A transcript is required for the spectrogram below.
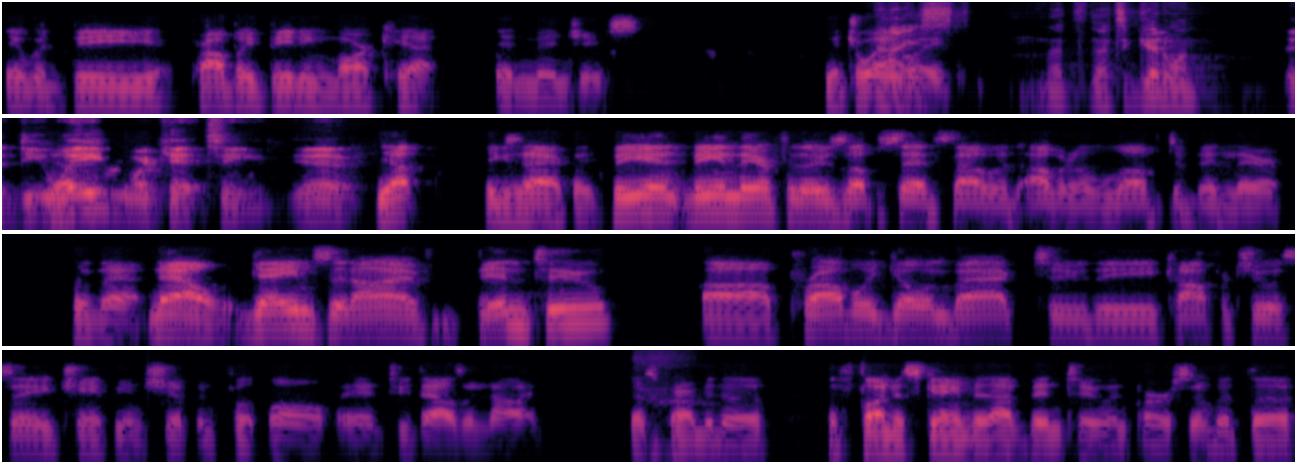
it would be probably beating Marquette in Minges with Dwyane nice. Wade. That's that's a good one. The D yep. Wade Marquette team. Yeah. Yep. Exactly. Being being there for those upsets, I would I would have loved to have been there for that. Now, games that I've been to, uh, probably going back to the Conference USA championship in football in 2009. That's probably the the funnest game that I've been to in person with the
